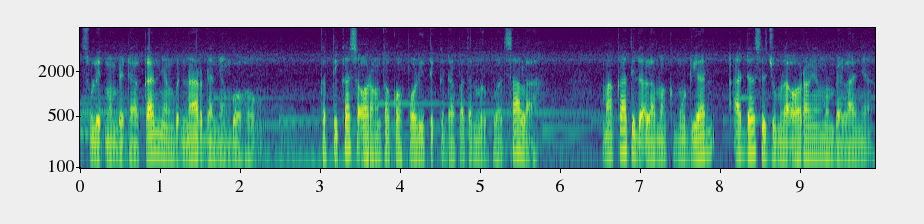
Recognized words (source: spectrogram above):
sulit membedakan yang benar dan yang bohong. Ketika seorang tokoh politik kedapatan berbuat salah, maka tidak lama kemudian ada sejumlah orang yang membelanya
